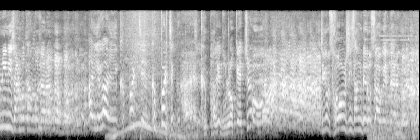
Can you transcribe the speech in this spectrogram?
본인이 잘못한 거잖아요. 그거는. 아 얘가 이 급발진 급발진 아, 급발진 급하게 눌렀겠죠. 지금 서울시 상대로 싸우겠다는 거예요 지금?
